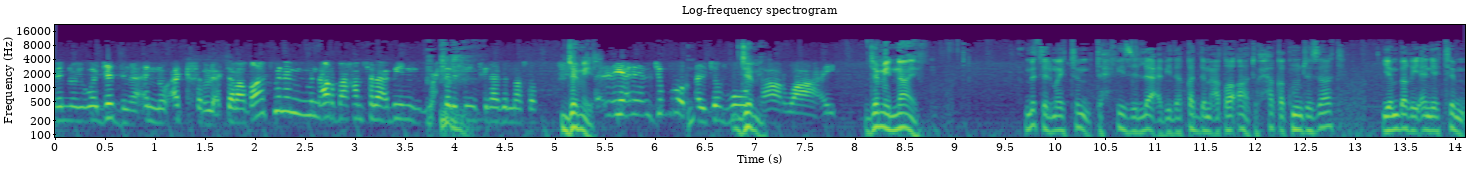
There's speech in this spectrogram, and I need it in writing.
لأنه وجدنا أنه أكثر الاعتراضات من من أربع خمسه لاعبين محترفين في نادي النصر. جميل. يعني الجمهور الجمهور جميل. صار واعي. جميل نايف. مثل ما يتم تحفيز اللاعب إذا قدم عطاءات وحقق منجزات ينبغي أن يتم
